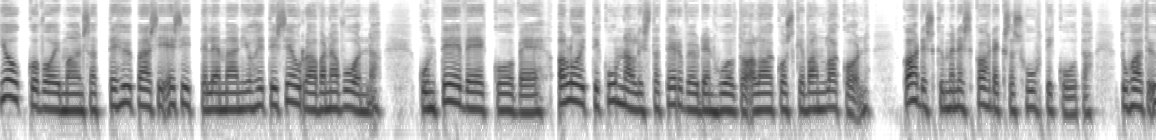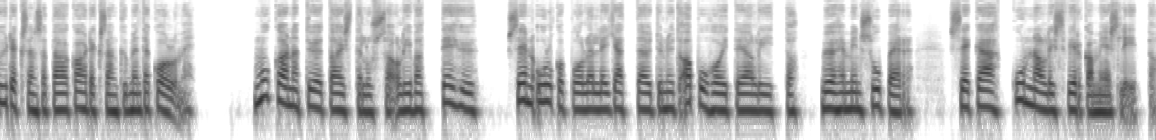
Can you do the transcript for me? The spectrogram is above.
Joukkovoimaansa Tehy pääsi esittelemään jo heti seuraavana vuonna, kun TVKV aloitti kunnallista terveydenhuoltoalaa koskevan lakon 28. huhtikuuta 1983. Mukana työtaistelussa olivat Tehy, sen ulkopuolelle jättäytynyt apuhoitajaliitto, myöhemmin Super, sekä kunnallisvirkamiesliitto.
